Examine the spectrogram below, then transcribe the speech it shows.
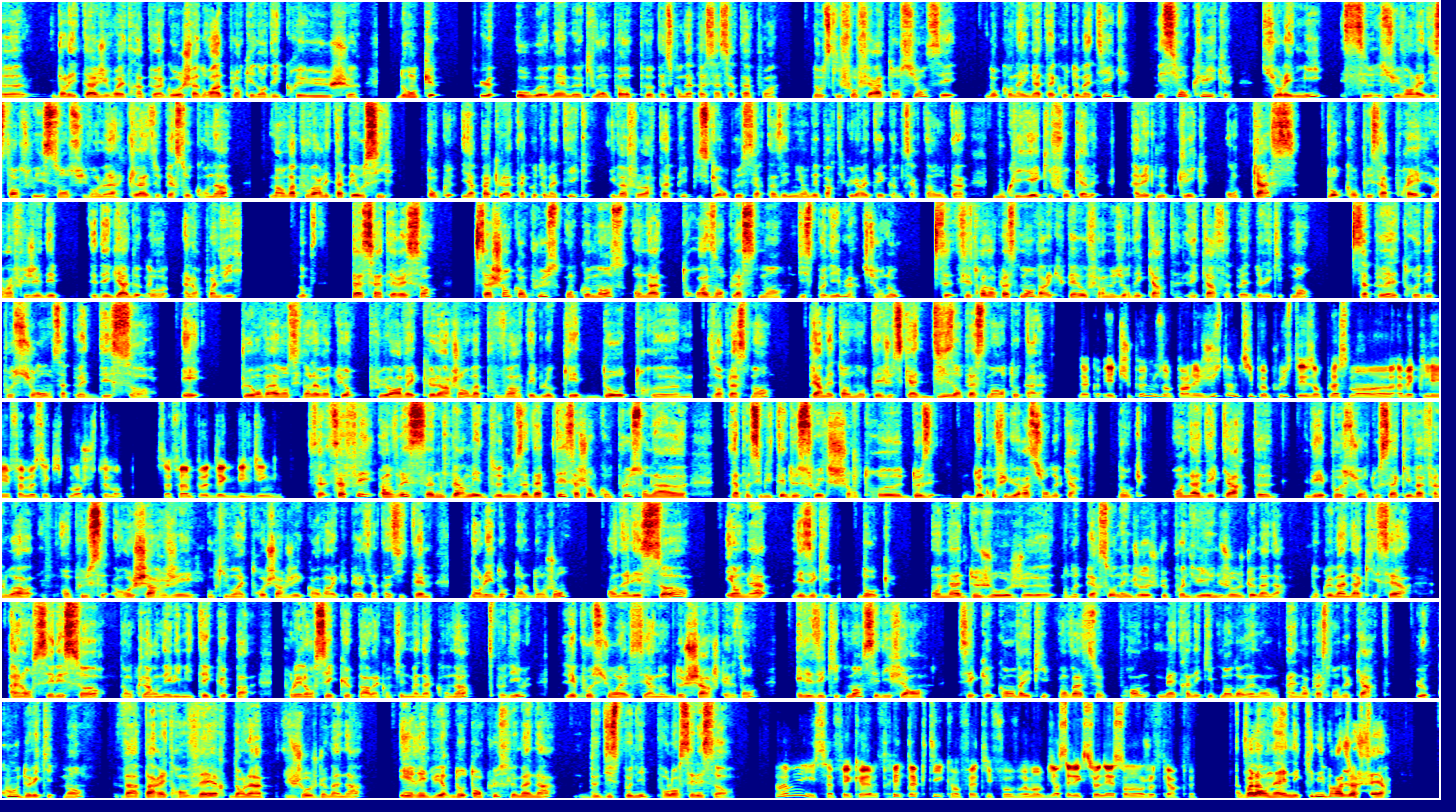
dans l'étage, ils vont être un peu à gauche, à droite, planqués dans des cruches. Donc, le, ou même qui vont pop parce qu'on a passé un certain point. Donc, ce qu'il faut faire attention, c'est. Donc, on a une attaque automatique. Mais si on clique sur l'ennemi, su- suivant la distance où ils sont, suivant la classe de perso qu'on a, ben, on va pouvoir les taper aussi. Donc, il n'y a pas que l'attaque automatique, il va falloir taper, puisque en plus, certains ennemis ont des particularités, comme certains ont un bouclier qu'il faut qu'avec avec notre clic, on casse pour qu'on puisse après leur infliger des, des dégâts de- au- D'accord. à leur point de vie. Donc, c'est assez intéressant, sachant qu'en plus, on commence, on a trois emplacements disponibles sur nous. Ces ces trois emplacements, on va récupérer au fur et à mesure des cartes. Les cartes, ça peut être de l'équipement, ça peut être des potions, ça peut être des sorts. Et plus on va avancer dans l'aventure, plus avec l'argent, on va pouvoir débloquer d'autres euh, emplacements permettant de monter jusqu'à 10 emplacements en total. D'accord. Et tu peux nous en parler juste un petit peu plus des emplacements avec les fameux équipements justement? Ça fait un peu deck building. Ça, fait, en vrai, ça nous permet de nous adapter, sachant qu'en plus, on a la possibilité de switch entre deux, deux configurations de cartes. Donc, on a des cartes, des potions, tout ça qu'il va falloir en plus recharger ou qui vont être rechargées quand on va récupérer certains items dans, les, dans le donjon. On a les sorts et on a les équipements. Donc, on a deux jauges. euh, Dans notre perso, on a une jauge de points de vie et une jauge de mana. Donc, le mana qui sert à lancer les sorts. Donc là, on est limité que par, pour les lancer que par la quantité de mana qu'on a disponible. Les potions, elles, c'est un nombre de charges qu'elles ont. Et les équipements, c'est différent. C'est que quand on va, se mettre un équipement dans un emplacement de carte, le coût de l'équipement va apparaître en vert dans la jauge de mana et réduire d'autant plus le mana de disponible pour lancer les sorts. Ah oui, ça fait quand même très tactique en fait. Il faut vraiment bien sélectionner son jeu de cartes. Voilà, on a un équilibrage à faire.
